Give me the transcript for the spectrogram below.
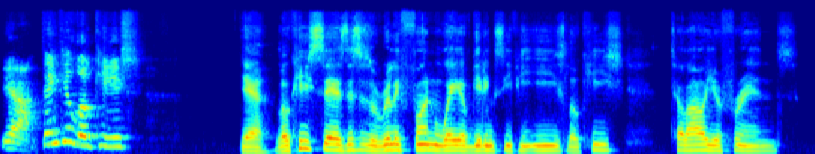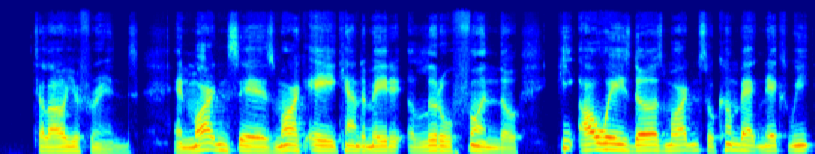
Yeah. Thank you, Lokesh. Yeah. Lokesh says this is a really fun way of getting CPEs. Lokesh, tell all your friends. Tell all your friends. And Martin says Mark A kind of made it a little fun though. He always does, Martin. So come back next week.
